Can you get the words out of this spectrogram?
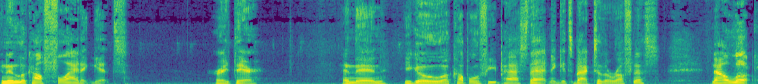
And then look how flat it gets right there. And then you go a couple of feet past that and it gets back to the roughness. Now look,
